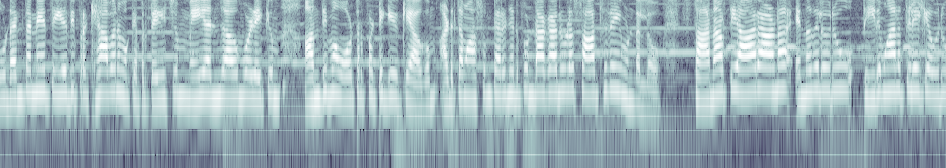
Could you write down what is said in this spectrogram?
ഉടൻ തന്നെ തീയതി പ്രഖ്യാപനമൊക്കെ പ്രത്യേകിച്ചും മെയ് അഞ്ചാകുമ്പോഴേക്കും അന്തിമ വോട്ടർ പട്ടികയൊക്കെ ആകും. അടുത്ത മാസം തെരഞ്ഞെടുപ്പ് ഉണ്ടാകാനുള്ള സാധ്യതയുണ്ടല്ലോ. സ്ഥാനാർത്ഥി ആരാണ് എന്നതിലൊരു തീരുമാനത്തിലേക്ക് ഒരു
